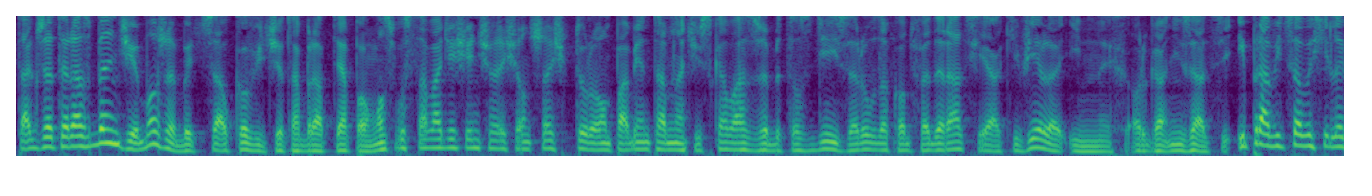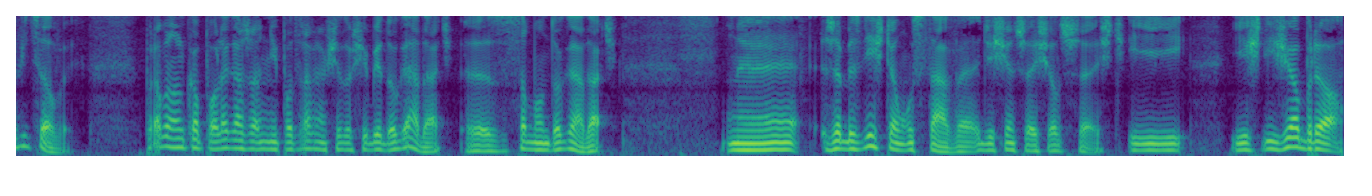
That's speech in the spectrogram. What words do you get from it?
Także teraz będzie, może być całkowicie ta bratnia pomoc. Ustawa 1066, którą pamiętam naciskała, żeby to znieść zarówno Konfederację, jak i wiele innych organizacji, i prawicowych, i lewicowych. Problem tylko polega, że oni nie potrafią się do siebie dogadać, e, z sobą dogadać, e, żeby znieść tę ustawę 1066 i jeśli Ziobro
